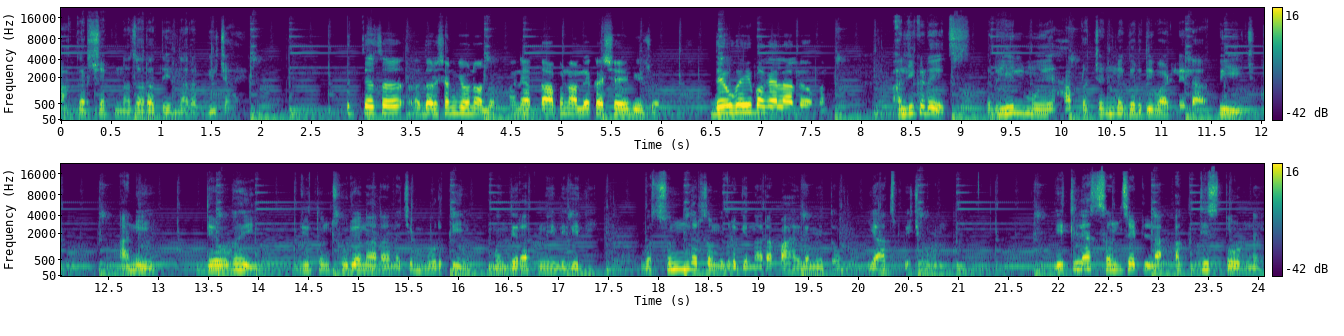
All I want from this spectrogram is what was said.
आकर्षक नजारा देणारा बीच आहे. त्याचं दर्शन घेऊन आलो. आणि आता आपण आलोय कशाही बीचवर देवघही बघायला आलो आपण. अलीकडेच रीलमुळे हा प्रचंड गर्दी वाढलेला बीच आणि देवघई जिथून सूर्यनारायणाची मूर्ती मंदिरात नेली गेली व सुंदर समुद्रकिनारा पाहायला मिळतो याच बीचवरून इथल्या सनसेटला अगदीच तोड नाही.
